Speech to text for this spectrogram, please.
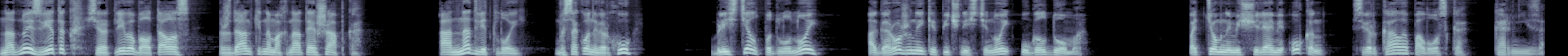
На одной из веток сиротливо болталась Жданкина мохнатая шапка, а над ветлой, высоко наверху, блестел под луной огороженный кирпичной стеной угол дома. Под темными щелями окон сверкала полоска карниза.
